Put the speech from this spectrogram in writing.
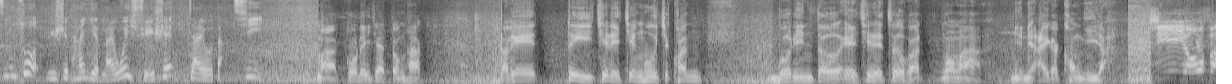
静坐，于是他也来为学生加油打气。嘛，鼓励这同学，大家对于这个政府这款无人道的这个做法，我嘛仍然爱个抗议啦。即有法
